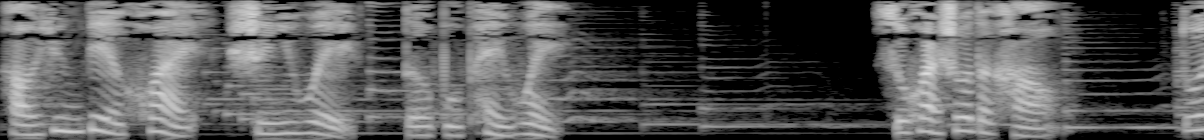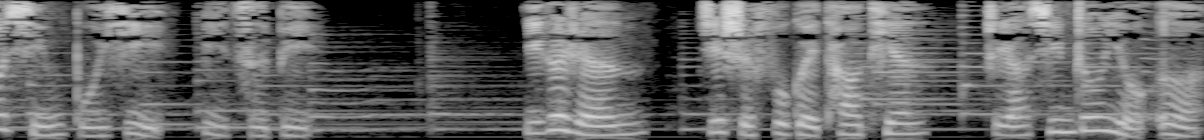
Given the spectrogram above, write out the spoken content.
好运变坏，是因为德不配位。俗话说得好，多行不义必自毙。一个人即使富贵滔天，只要心中有恶，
